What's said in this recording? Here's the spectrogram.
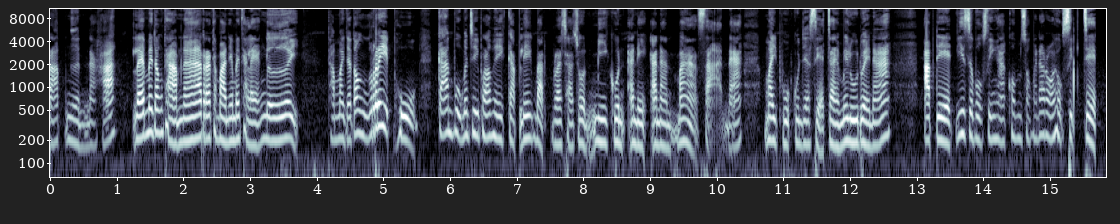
รับเงินนะคะ และไม่ต้องถามนะ รัฐบาลยังไม่แถลงเลยทำไมจะต้องรีบผูก การผูกบัญชีพร้อมเพย์กับเลขบัตรประชาชน มีคุณอเนกอนันต์มหาศาลนะ ไม่ผูกคุณจะเสียใจไม่รู้ด้วยนะ อัปเดต 26 สิงหาคม 2567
